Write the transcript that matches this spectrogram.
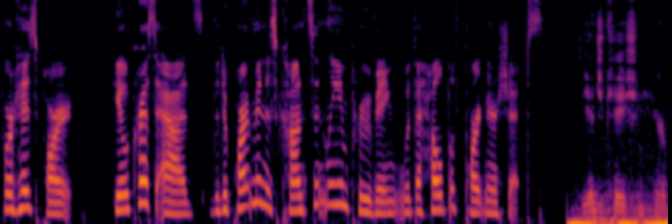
For his part, Gilchrist adds the department is constantly improving with the help of partnerships. The education here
